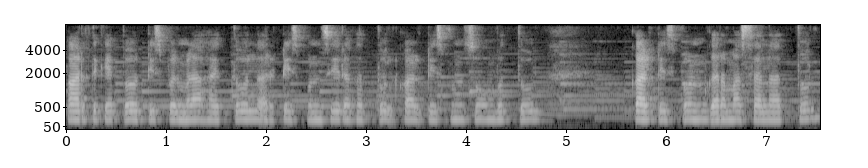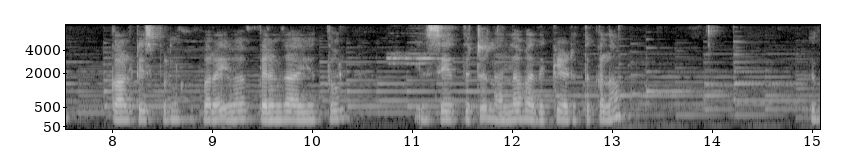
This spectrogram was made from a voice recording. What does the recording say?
காரத்துக்கு எப்போ ஒரு டீஸ்பூன் மிளகாய்த்தூள் அரை டீஸ்பூன் சீரகத்தூள் கால் டீஸ்பூன் சோம்புத்தூள் கால் டீஸ்பூன் கரம் மசாலா தூள் கால் டீஸ்பூன் குறைவாக பெருங்காயத்தூள் இது சேர்த்துட்டு நல்லா வதக்கி எடுத்துக்கலாம். இது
